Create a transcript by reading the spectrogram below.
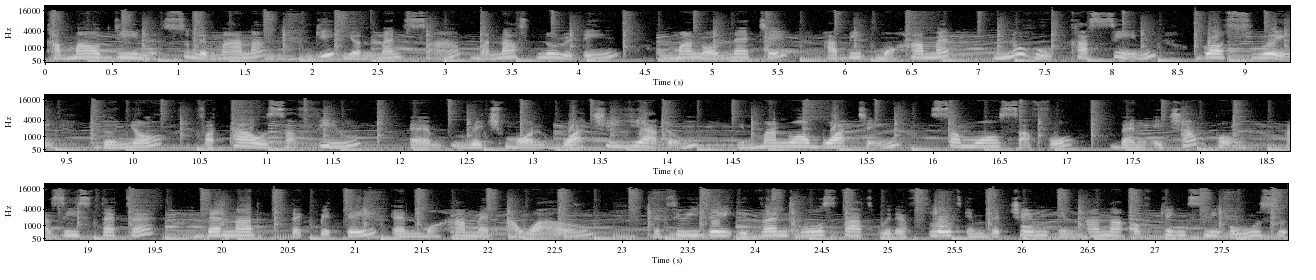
Kamaldeen Sulemana, Gideon Mensah, Manaf Nuruddin, Emmanuel Nete, Habib Mohammed, Nuhu Kasim, Godsway, Donyoh, Fatau Safiu, um, Richmond Boakye Yiadom, Emmanuel Boateng, Samuel Safo, Ben Acheampong, Aziz Tetteh, Bernard Tekpetey, and Mohammed Awal. The three day event will start with a float in Bechem in honor of Kingsley Owusu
